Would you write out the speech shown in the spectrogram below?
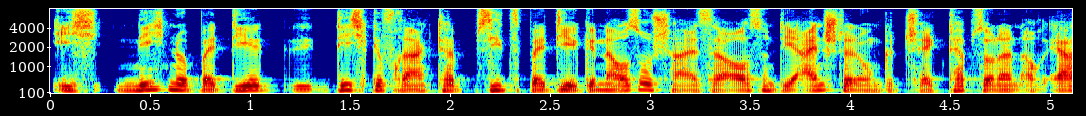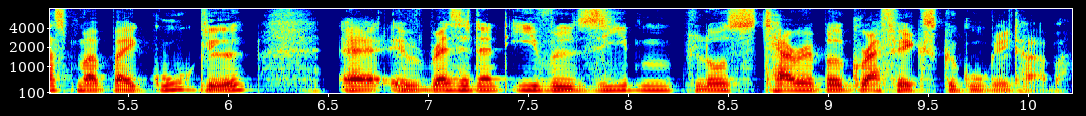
ich nicht nur bei dir dich gefragt habe, sieht's bei dir genauso scheiße aus und die Einstellung gecheckt habe, sondern auch erstmal bei Google äh, Resident Evil 7 plus Terrible Graphics gegoogelt habe.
